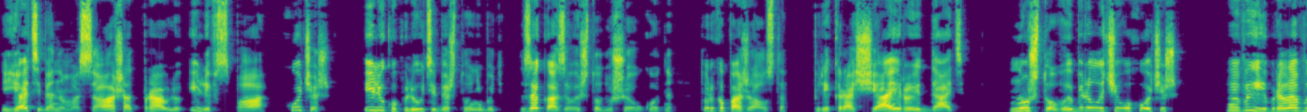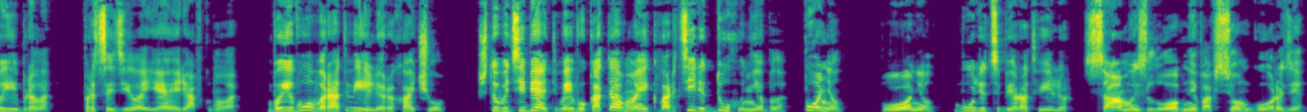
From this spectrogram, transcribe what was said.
я тебя на массаж отправлю или в спа. Хочешь? Или куплю тебе что-нибудь. Заказывай, что душе угодно. Только, пожалуйста, прекращай рыдать. Ну что, выбрала, чего хочешь? Выбрала, выбрала, процедила я и рявкнула. Боевого ротвейлера хочу. Чтобы тебя и твоего кота в моей квартире духу не было. Понял? Понял. Будет тебе ротвейлер. Самый злобный во всем городе.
